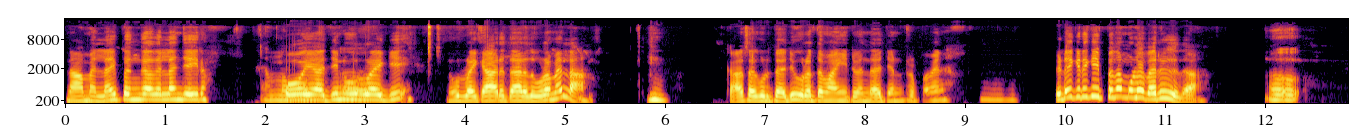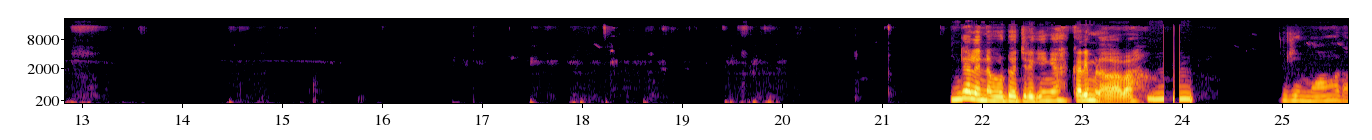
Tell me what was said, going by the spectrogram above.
நாமெல்லாம் இப்ப இங்க அதெல்லாம் செய்யறோம் போயாச்சு நூறு ரூபாய்க்கு. நூறு ரூபாய்க்கு ஆறு தாரது உரம் எல்லாம். ம். காசை கொடுத்தாச்சு உரத்தை வாங்கிட்டு வந்தாச்சுன்னு இருப்பவன் ம். கிடை கிடைக்க இப்பதான் முளை வருகுதா? ஓ. இங்கால என்ன போட்டு வச்சிருக்கீங்க? கரிமிளகாவா இது மாடு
